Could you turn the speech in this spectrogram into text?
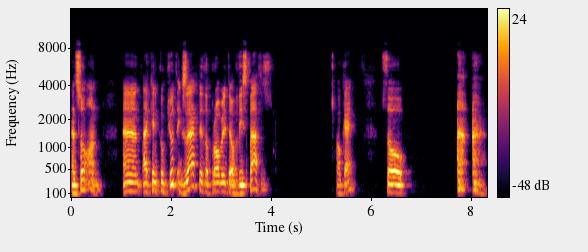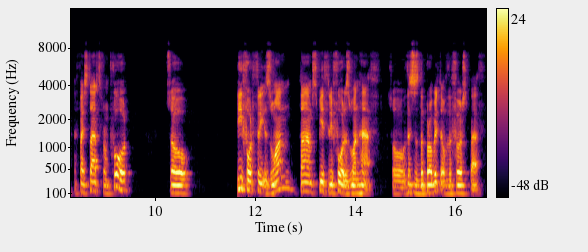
and so on. And I can compute exactly the probability of these paths. Okay, so if I start from 4, so P43 is 1 times P34 is 1 half. So this is the probability of the first path.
